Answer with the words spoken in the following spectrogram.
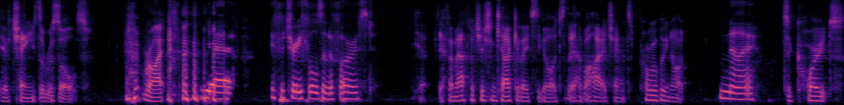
have changed the result. right. yeah. If a tree falls in a forest. Yeah. If a mathematician calculates the odds, they have a higher chance. Probably not. No. To quote,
